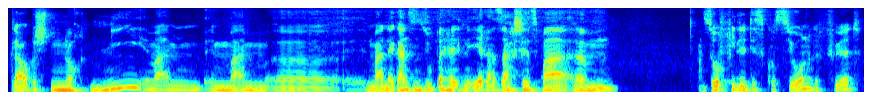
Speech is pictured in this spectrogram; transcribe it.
glaube ich, noch nie in meinem, in meinem, äh, in meiner ganzen Superhelden-Ära, sage ich jetzt mal, ähm, so viele Diskussionen geführt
